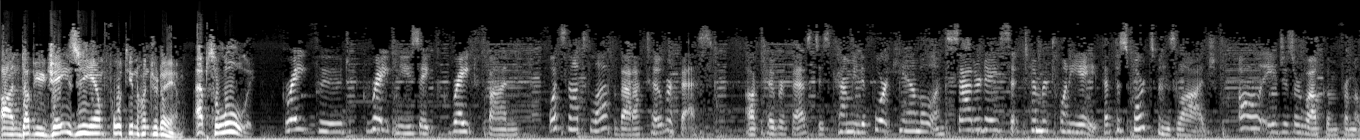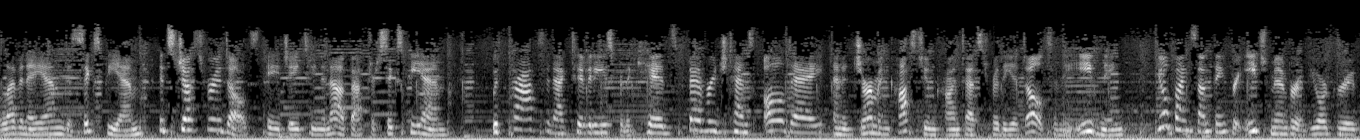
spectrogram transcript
on WJZM 1400 AM. Absolutely. Great food, great music, great fun. What's not to love about Oktoberfest? Oktoberfest is coming to Fort Campbell on Saturday, September 28th at the Sportsman's Lodge. All ages are welcome from 11 a.m. to 6 p.m. It's just for adults, age 18 and up after 6 p.m. With crafts and activities for the kids, beverage tents all day, and a German costume contest for the adults in the evening, you'll find something for each member of your group.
